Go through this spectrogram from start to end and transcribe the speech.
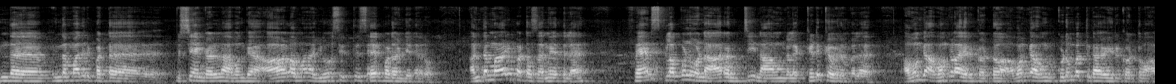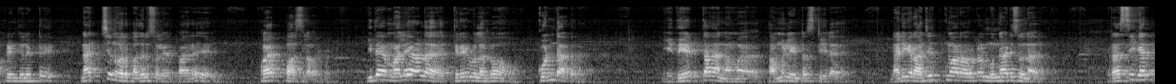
இந்த இந்த மாதிரிப்பட்ட விஷயங்கள்ல அவங்க ஆழமாக யோசித்து செயற்பட வேண்டிய நேரம். அந்த மாதிரிப்பட்ட சமயத்தில் ஃபேன்ஸ் கிளப்னு ஒன்று ஆரம்பித்து நான் அவங்கள கெடுக்க விரும்பலை. அவங்க அவங்களா இருக்கட்டும் அவங்க அவங்க குடும்பத்துக்காக இருக்கட்டும் அப்படின்னு சொல்லிட்டு நச்சுன்னு ஒரு பதில் சொல்லியிருப்பாரு ஃபயர் பாசில் அவர்கள். இதை மலையாள திரையுலகம் கொண்டாடுது. இதே தான் நம்ம தமிழ் இண்டஸ்ட்ரியில் நடிகர் அஜித்குமார் அவர்கள் முன்னாடி சொன்னார். ரசிகன்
